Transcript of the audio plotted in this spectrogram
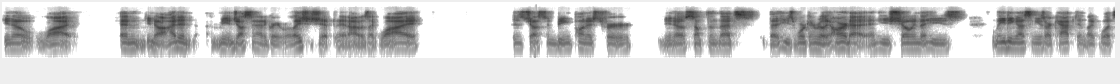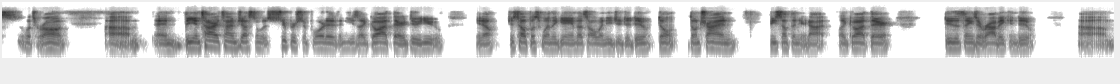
you know, why? And, you know, I didn't, me and Justin had a great relationship. And I was like, why is Justin being punished for, you know, something that's, that he's working really hard at and he's showing that he's leading us and he's our captain. Like what's, what's wrong? Um, and the entire time Justin was super supportive and he's like, go out there, do you you know, just help us win the game. That's all we need you to do. Don't don't try and be something you're not. Like go out there, do the things that Robbie can do. Um,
